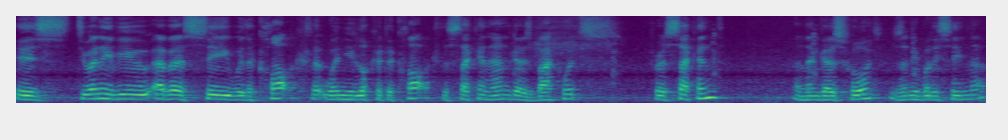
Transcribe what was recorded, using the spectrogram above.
Is, do any of you ever see with a clock that when you look at a clock, the second hand goes backwards for a second and then goes forward? Has anybody seen that?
